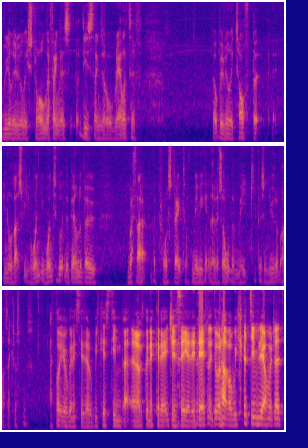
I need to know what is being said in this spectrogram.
really, really strong. I think that these things are all relative. It'll be really tough, but you know that's what you want. You want to go to the Bernabeu with the prospect of maybe getting a result that might keep us in Europe after Christmas. I thought you were going to say the weakest team, but and I was going to correct you and say yeah, they definitely don't have a weaker team, Real Madrid.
